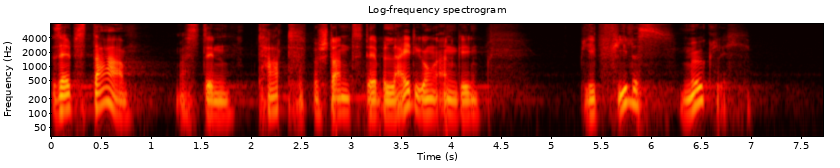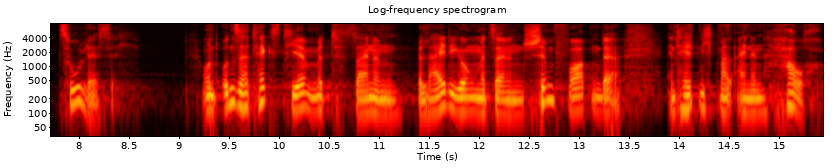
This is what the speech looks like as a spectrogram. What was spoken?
Selbst da, was den Tatbestand der Beleidigung anging, blieb vieles möglich, zulässig. Und unser Text hier mit seinen Beleidigungen, mit seinen Schimpfworten, der enthält nicht mal einen Hauch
